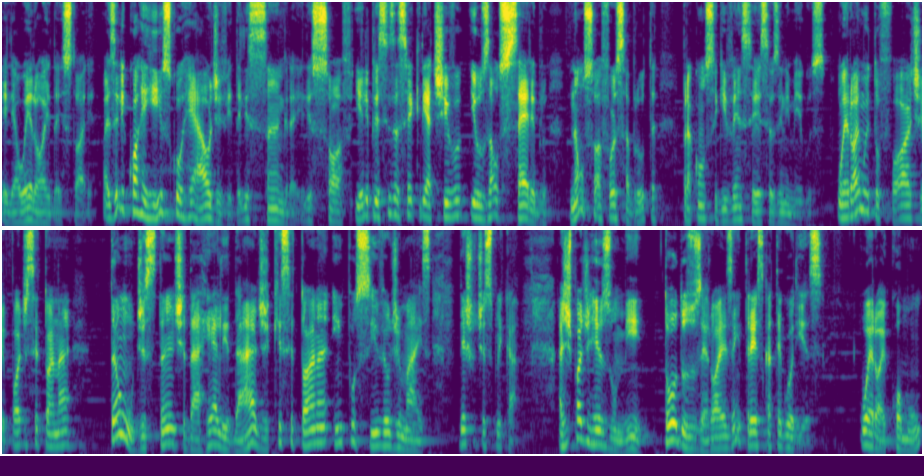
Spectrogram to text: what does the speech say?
ele é o herói da história. Mas ele corre risco real de vida, ele sangra, ele sofre, e ele precisa ser criativo e usar o cérebro, não só a força bruta, para conseguir vencer seus inimigos. Um herói muito forte pode se tornar tão distante da realidade que se torna impossível demais. Deixa eu te explicar. A gente pode resumir todos os heróis em três categorias: o herói comum,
